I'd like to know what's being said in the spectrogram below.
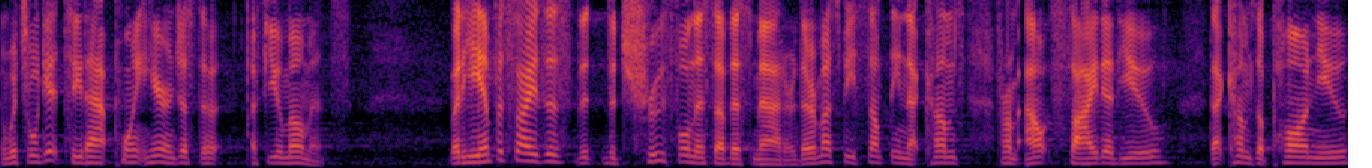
And which we'll get to that point here in just a, a few moments. But he emphasizes the, the truthfulness of this matter. There must be something that comes from outside of you, that comes upon you,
